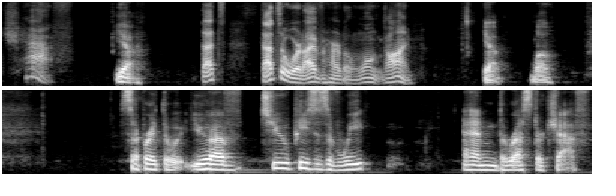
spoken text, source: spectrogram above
Chaff. Yeah. That's that's a word I haven't heard in a long time. Yeah. Well, separate the you have two pieces of wheat and the rest are chaff.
